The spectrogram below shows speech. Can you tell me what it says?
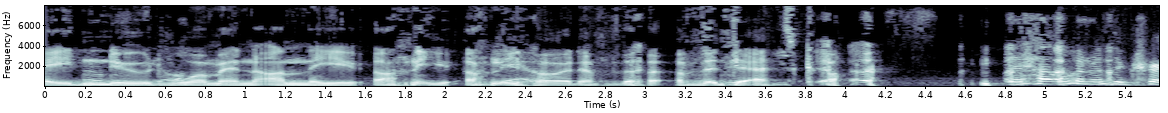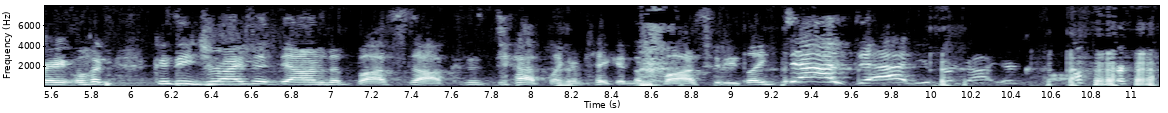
a nude woman on the on the on the hood of the of the dad's car. That one was a great one because he drives it down to the bus stop because his dad's like, "I'm taking the bus," and he's like, "Dad, Dad, you forgot your car."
